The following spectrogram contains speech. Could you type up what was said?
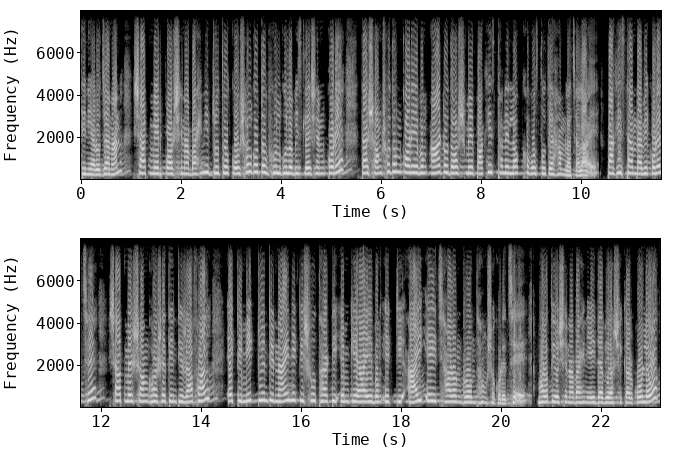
তিনি আরও জানান, সাত মের পর সেনাবাহিনী দ্রুত কৌশলগত ভুলগুলো বিশ্লেষণ করে তা সংশোধন করে এবং আট ও দশ মে পাকিস্তানের লক্ষ্যবস্তুতে হামলা চালায়। পাকিস্তান দাবি করেছে, সাত মের সংঘর্ষে তিনটি রাফাল, একটি মিগ টোয়েন্টি নাইন, একটি সু থার্টি এম কে এমকেআই এবং একটি আই আইএইচ হারন ড্রোন ধ্বংস করেছে। ভারতীয় সেনাবাহিনী এই দাবি অস্বীকার করলেও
